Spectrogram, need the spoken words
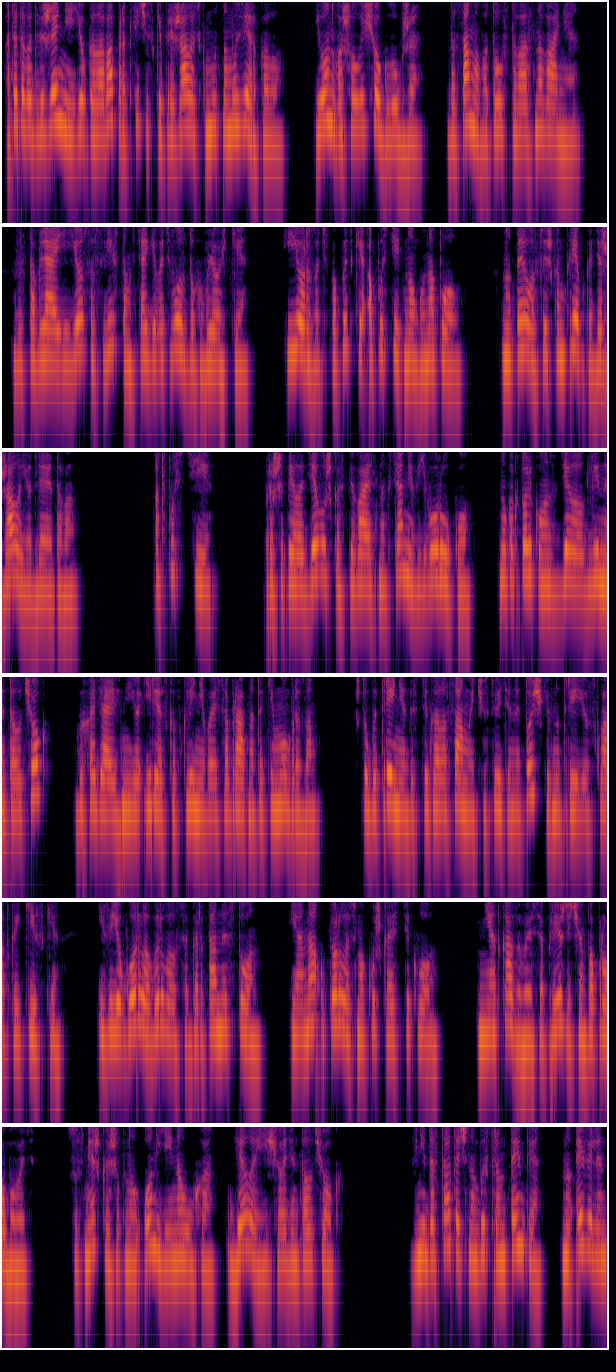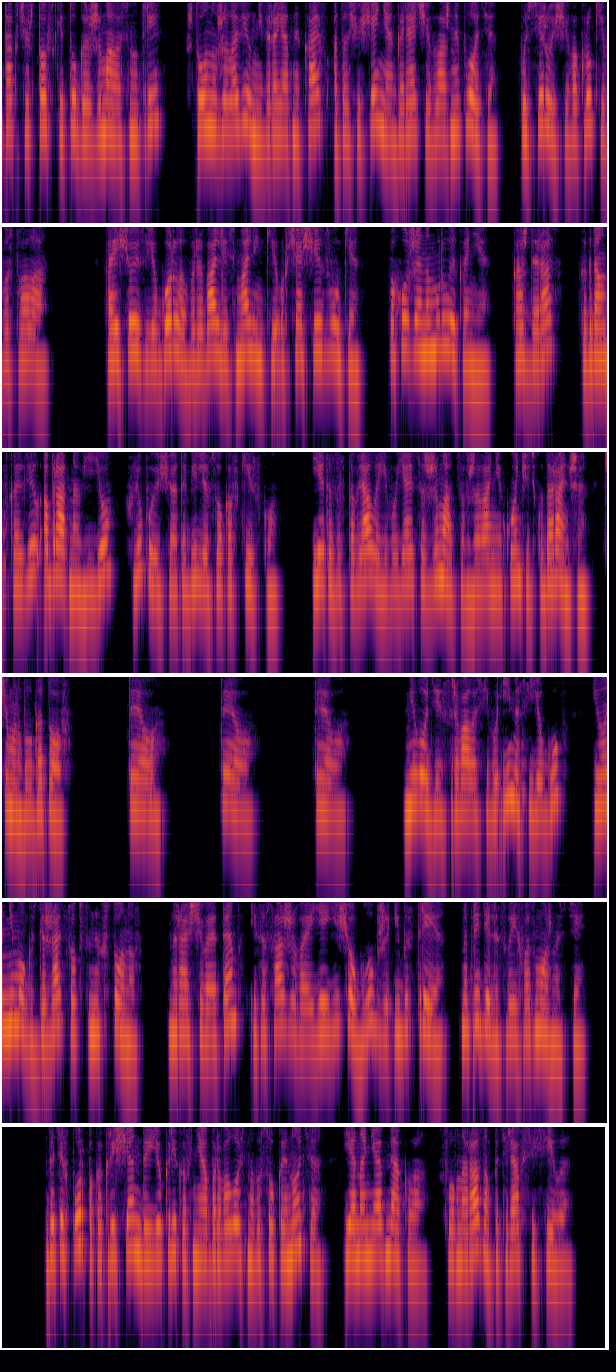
От этого движения ее голова практически прижалась к мутному зеркалу, и он вошел еще глубже, до самого толстого основания, заставляя ее со свистом втягивать воздух в легкие и ерзать в попытке опустить ногу на пол но Тео слишком крепко держал ее для этого. «Отпусти!» – прошипела девушка, впиваясь ногтями в его руку, но как только он сделал длинный толчок, выходя из нее и резко вклиниваясь обратно таким образом, чтобы трение достигало самой чувствительной точки внутри ее складкой киски, из ее горла вырвался гортанный стон, и она уперлась макушкой о стекло. «Не отказывайся, прежде чем попробовать», — с усмешкой шепнул он ей на ухо, делая еще один толчок. В недостаточно быстром темпе, но Эвелин так чертовски туго сжималась внутри, что он уже ловил невероятный кайф от ощущения горячей влажной плоти, пульсирующей вокруг его ствола. А еще из ее горла вырывались маленькие урчащие звуки, похожие на мурлыканье, каждый раз, когда он скользил обратно в ее, хлюпающую от обилия сока в киску. И это заставляло его яйца сжиматься в желании кончить куда раньше, чем он был готов. «Тео, Тео, Тео». Мелодии срывалось его имя с ее губ, и он не мог сдержать собственных стонов, наращивая темп и засаживая ей еще глубже и быстрее, на пределе своих возможностей. До тех пор, пока крещендо ее криков не оборвалось на высокой ноте, и она не обмякла, словно разом потеряв все силы.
